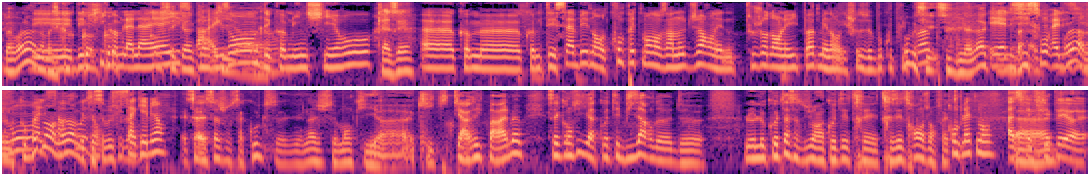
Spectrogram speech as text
Bah voilà, des non, parce que des comme- filles comme- comme, Lala Ace, par qui, exemple, euh, des comme Lynn. Kazé. Euh, comme euh, comme Tessabé dans complètement dans un autre genre on est toujours dans le hip hop mais dans quelque chose de beaucoup plus Oh, pop une nana qui. et elles bah, y sont elles voilà, y vont elles s'imposent c'est ça qui est bien Et ça, ça, je trouve ça cool, c'est des nanas justement qui, euh, qui, qui, qui arrivent par elles-mêmes. C'est qu'ensuite, il y a un côté bizarre de, de le, le quota, ça a toujours un côté très, très étrange, en fait. complètement Ah, ça fait Euh, flipper, ouais.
